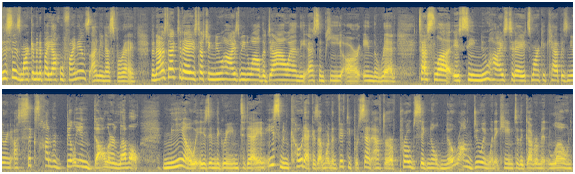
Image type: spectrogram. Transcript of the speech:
This is Market Minute by Yahoo Finance. I'm Ines Ferre. The Nasdaq today is touching new highs. Meanwhile, the Dow and the S&P are in the red. Tesla is seeing new highs today. Its market cap is nearing a $600 billion level. NIO is in the green today, and Eastman Kodak is up more than 50% after a probe signaled no wrongdoing when it came to the government loan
